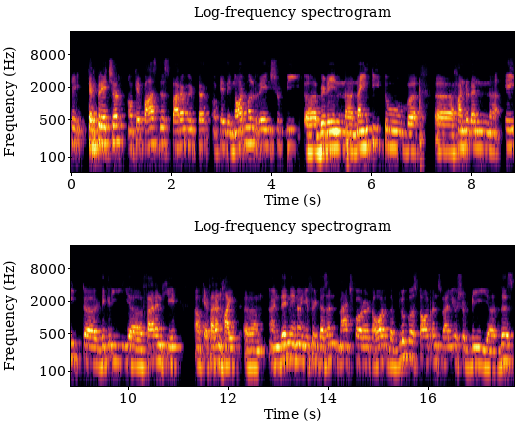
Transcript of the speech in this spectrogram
hey, temperature, okay, pass this parameter, okay, the normal range should be uh, between uh, 90 to 108 uh, uh, degree uh, Fahrenheit okay fahrenheit um, and then you know if it doesn't match for it or the glucose tolerance value should be uh, this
